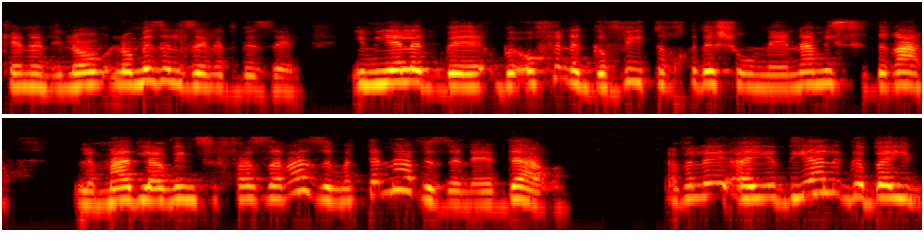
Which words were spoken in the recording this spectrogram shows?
כן? אני לא, לא מזלזלת בזה. אם ילד באופן אגבי, תוך כדי שהוא נהנה מסדרה, למד להבין שפה זרה, זה מתנה וזה נהדר. אבל הידיעה לגבי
